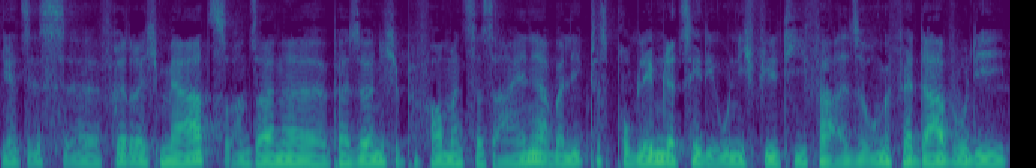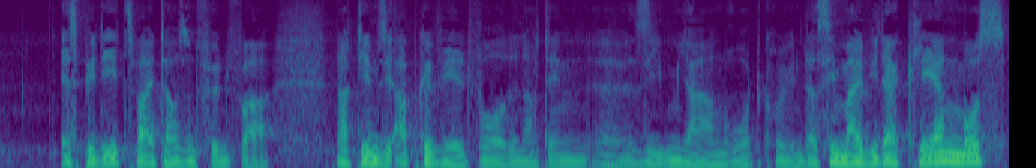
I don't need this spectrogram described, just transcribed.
Jetzt ist äh, Friedrich Merz und seine persönliche Performance das eine, aber liegt das Problem der CDU nicht viel tiefer. Also ungefähr da, wo die SPD 2005 war, nachdem sie abgewählt wurde nach den äh, sieben Jahren Rot-Grün, dass sie mal wieder klären muss,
